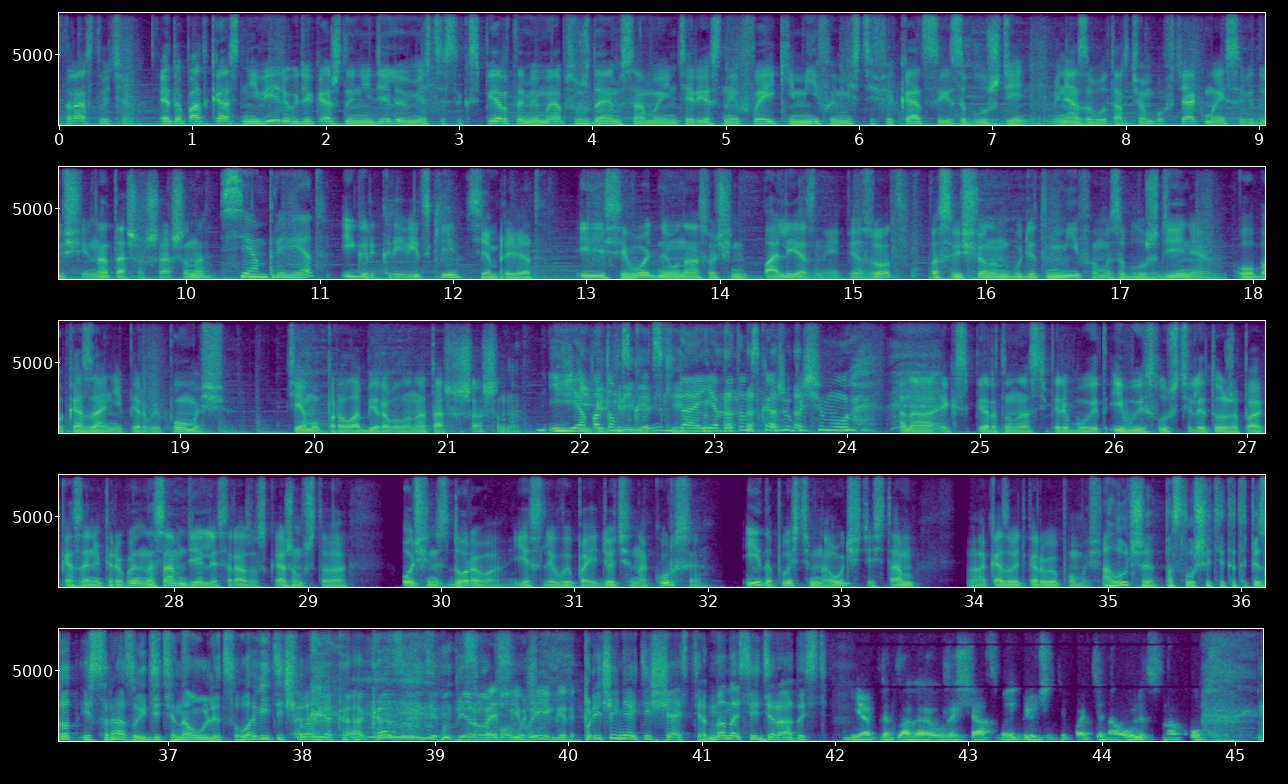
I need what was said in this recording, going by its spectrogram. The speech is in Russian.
Здравствуйте. Это подкаст «Не верю», где каждую неделю вместе с экспертами мы обсуждаем самые интересные фейки, мифы, мистификации и заблуждения. Меня зовут Артем Буфтяк, мои соведущие Наташа Шашина. Всем привет. Игорь Кривицкий. Всем привет. И сегодня у нас очень полезный эпизод. Посвящен он будет мифам и заблуждениям об оказании первой помощи. Тему пролоббировала Наташа Шашина. И, я Игорь потом ск- да, я потом скажу, почему. Она эксперт у нас теперь будет, и вы, слушатели, тоже по оказанию первой помощи. На самом деле, сразу скажем, что очень здорово, если вы пойдете на курсы и, допустим, научитесь там оказывать первую помощь. А лучше послушайте этот эпизод и сразу идите на улицу, ловите человека, оказывайте ему первую Спасибо, помощь. Игорь. Причиняйте счастье, наносите радость. Я предлагаю уже сейчас выключить и пойти на улицу на курс.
